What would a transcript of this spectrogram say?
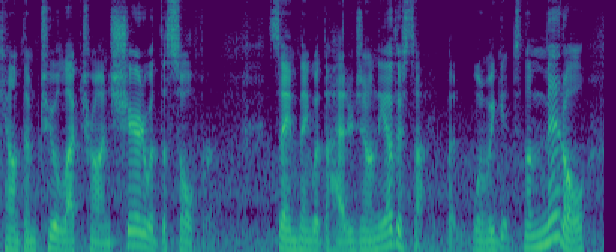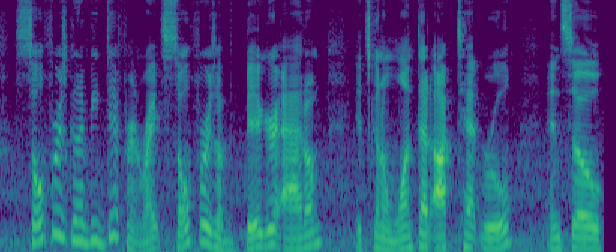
count them two electrons shared with the sulfur. Same thing with the hydrogen on the other side. But when we get to the middle, sulfur is going to be different, right? Sulfur is a bigger atom. It's going to want that octet rule. And so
